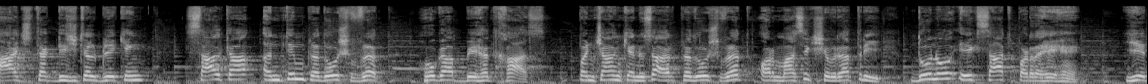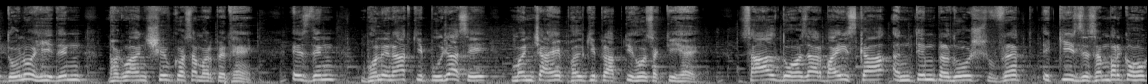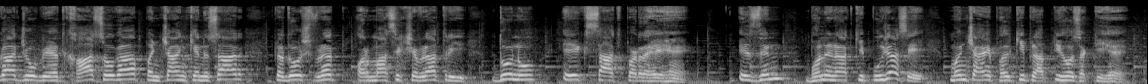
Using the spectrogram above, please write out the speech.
आज तक digital breaking, साल का अंतिम प्रदोष व्रत होगा बेहद खास। पंचांग के अनुसार प्रदोष व्रत और मासिक शिवरात्रि दोनों एक साथ पड़ रहे हैं। ये दोनों ही दिन भगवान शिव को समर्पित हैं। इस दिन भोलेनाथ की पूजा से मनचाहे फल की प्राप्ति हो सकती है। साल 2022 का अंतिम प्रदोष व्रत 21 दिसंबर को होगा, जो बेहद खास होगा। पंचांग के अनुसार प्रदोष व्रत और मासिक शिवरात्रि दोनों एक साथ पड़ रहे हैं। इस दिन भोलेनाथ की पूजा से मनचाहे फल की प्राप्ति हो सकती है।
